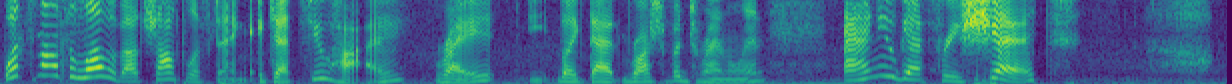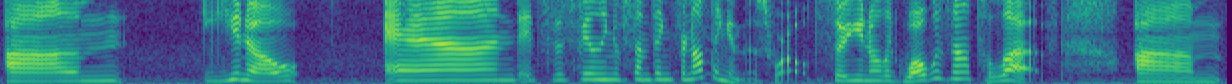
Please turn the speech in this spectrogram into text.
what's not to love about shoplifting? It gets you high, right? Like that rush of adrenaline, and you get free shit. Um, you know, and it's this feeling of something for nothing in this world. So you know, like what was not to love? Um,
